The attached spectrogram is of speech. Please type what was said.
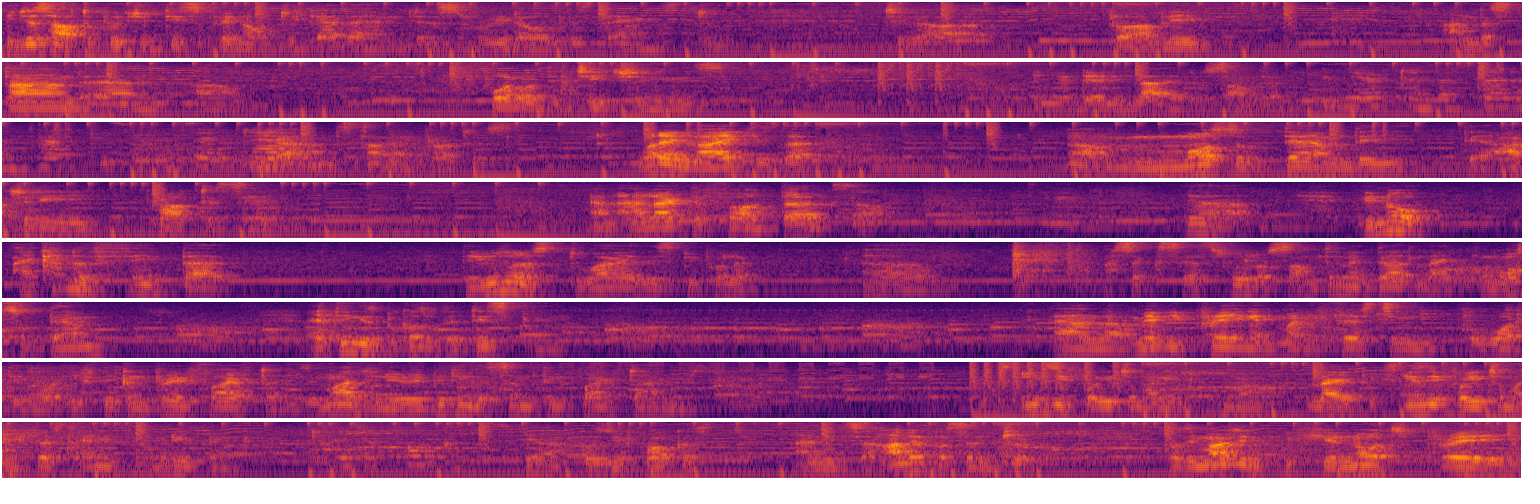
you just have to put your discipline all together and just read all these things to, to uh, probably understand and um, follow the teachings in your daily life or something. You have to understand and practice at the same time. Yeah, understand and practice. What I like is that um, most of them they they actually practice it, and I like the fact that yeah, you know, I kind of think that the reason as to why these people are, um, are successful or something like that, like most of them, I think it's because of the discipline and uh, maybe praying and manifesting for what they want. If they can pray five times, imagine you're repeating the same thing five times. It's easy for you to mani- no, like it's easy for you to manifest anything. What do you think? Because you're focused. Yeah, because you're focused, and it's hundred percent true. Because imagine if you're not praying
